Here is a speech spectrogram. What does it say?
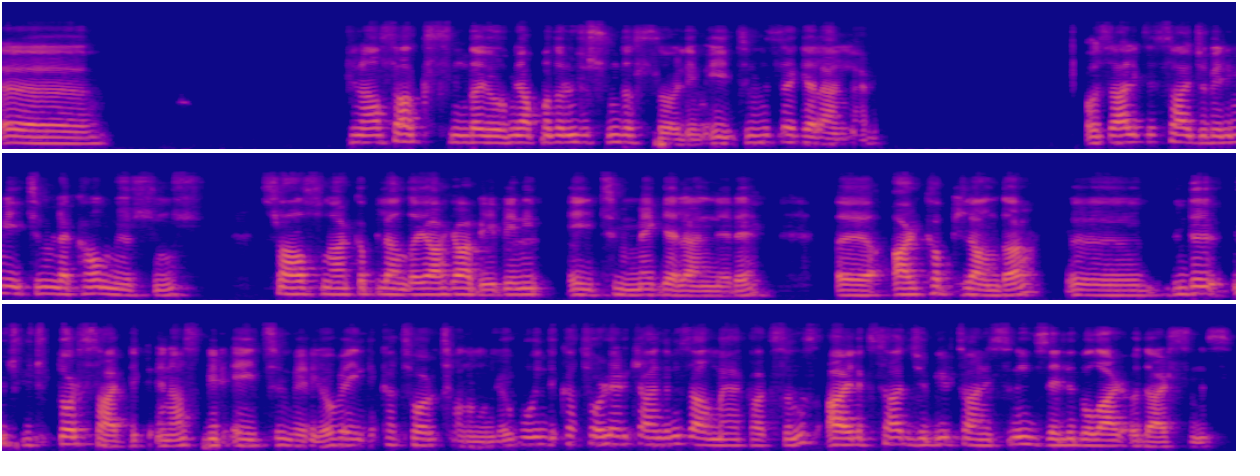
eee, finansal kısımda yorum yapmadan önce şunu da söyleyeyim. Eğitimimize gelenler özellikle sadece benim eğitimimle kalmıyorsunuz. Sağ olsun arka planda Yahya Bey benim eğitimime gelenlere e, arka planda e, günde 3,5-4 saatlik en az bir eğitim veriyor ve indikatör tanımlıyor. Bu indikatörleri kendiniz almaya kalksanız aylık sadece bir tanesini 150 dolar ödersiniz.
